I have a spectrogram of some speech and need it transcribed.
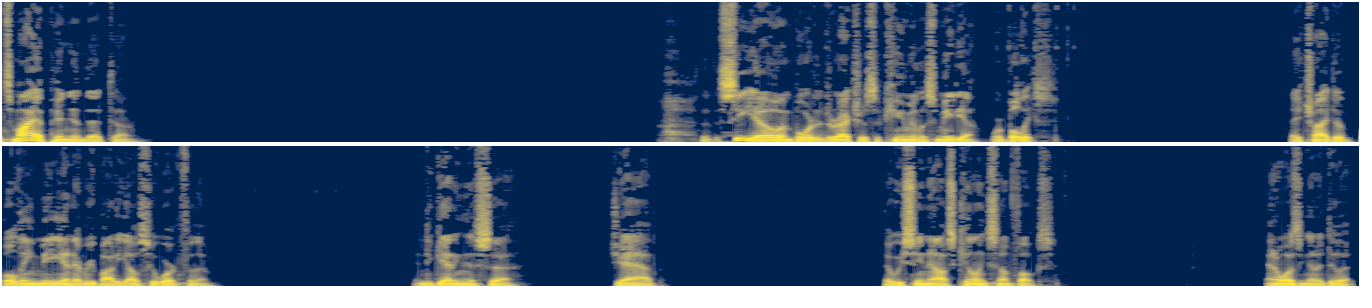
It's my opinion that uh, that the CEO and board of directors of Cumulus Media were bullies. They tried to bully me and everybody else who worked for them into getting this uh, jab that we see now is killing some folks. And I wasn't going to do it.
